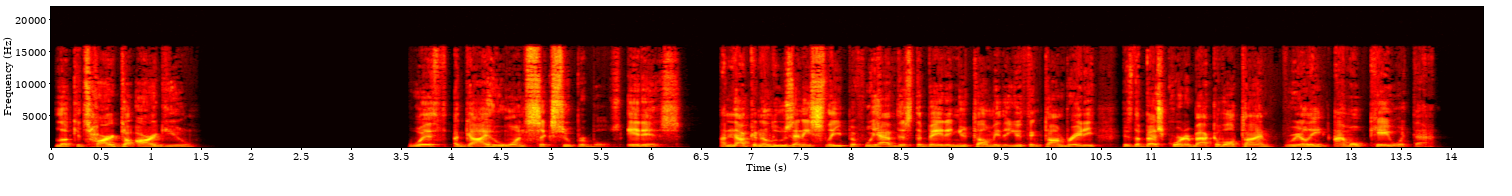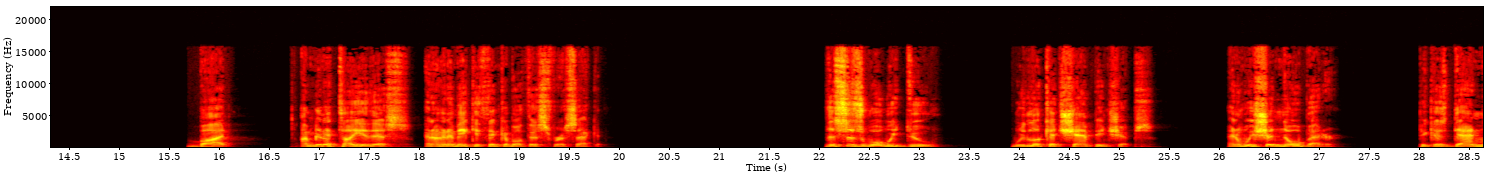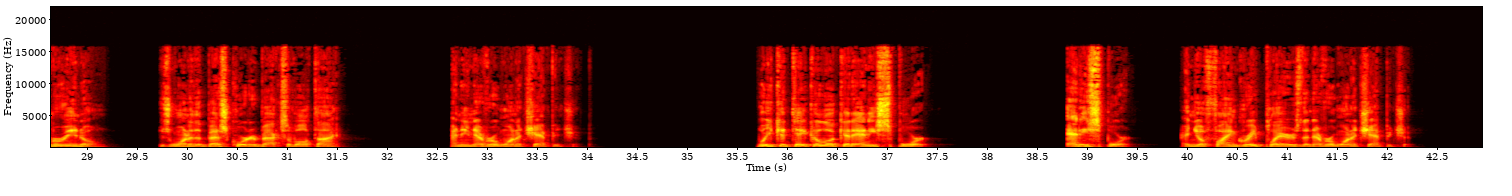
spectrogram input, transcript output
Look, it's hard to argue with a guy who won six Super Bowls. It is. I'm not going to lose any sleep if we have this debate and you tell me that you think Tom Brady is the best quarterback of all time. Really? I'm okay with that. But I'm going to tell you this, and I'm going to make you think about this for a second. This is what we do. We look at championships, and we should know better because Dan Marino is one of the best quarterbacks of all time, and he never won a championship. We could take a look at any sport, any sport, and you'll find great players that never won a championship.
